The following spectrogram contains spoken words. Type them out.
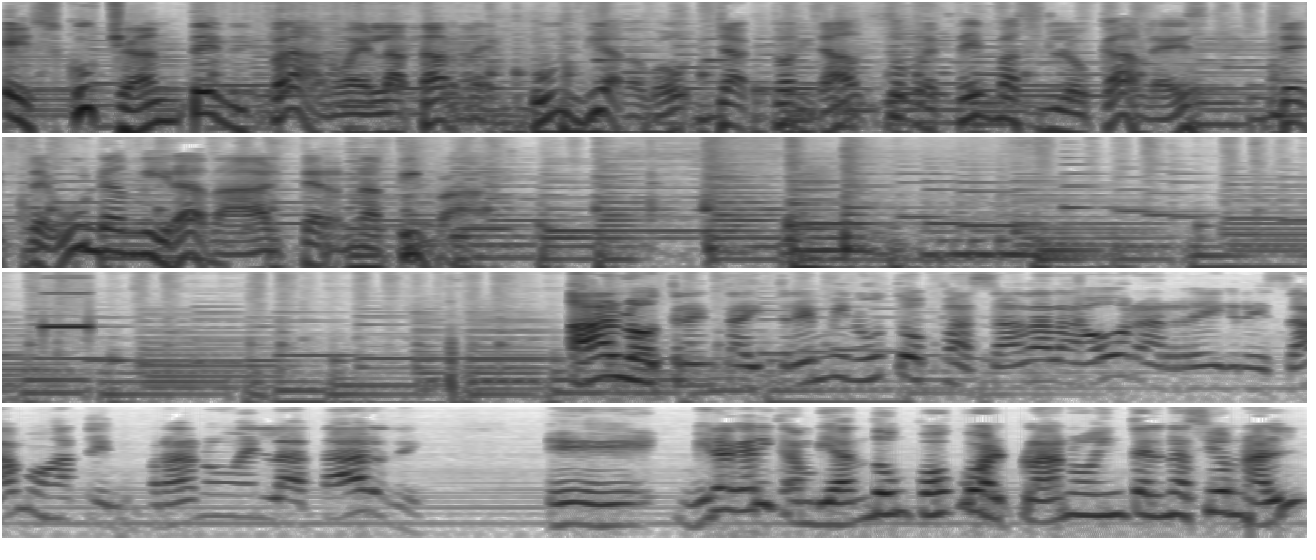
Escuchan temprano en la tarde un diálogo de actualidad sobre temas locales desde una mirada alternativa. A los 33 minutos pasada la hora, regresamos a temprano en la tarde. Eh, mira, Gary, cambiando un poco al plano internacional,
